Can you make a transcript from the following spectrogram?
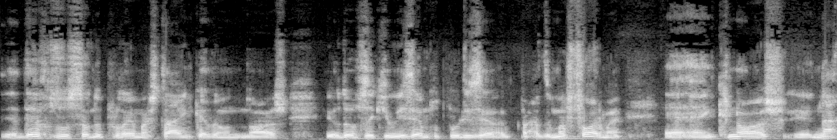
da resolução do problema está em cada um de nós. Eu dou-vos aqui o exemplo, por exemplo, de uma forma eh, em que nós, eh, na,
